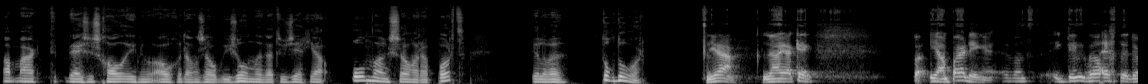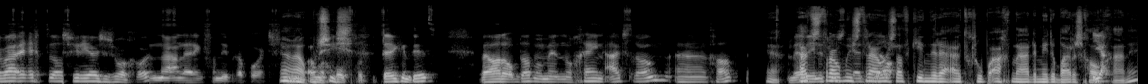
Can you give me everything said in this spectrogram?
wat maakt deze school in uw ogen dan zo bijzonder dat u zegt, ja, ondanks zo'n rapport willen we toch door? Ja, nou ja, kijk. Ja, een paar dingen. Want ik denk wel echt, er waren echt wel serieuze zorgen hoor, naar aanleiding van dit rapport. Ja, nou, oh precies. God, wat betekent dit? We hadden op dat moment nog geen uitstroom uh, gehad. Ja. Uitstroom is trouwens wel... dat kinderen uit groep 8 naar de middelbare school ja. gaan, hè?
